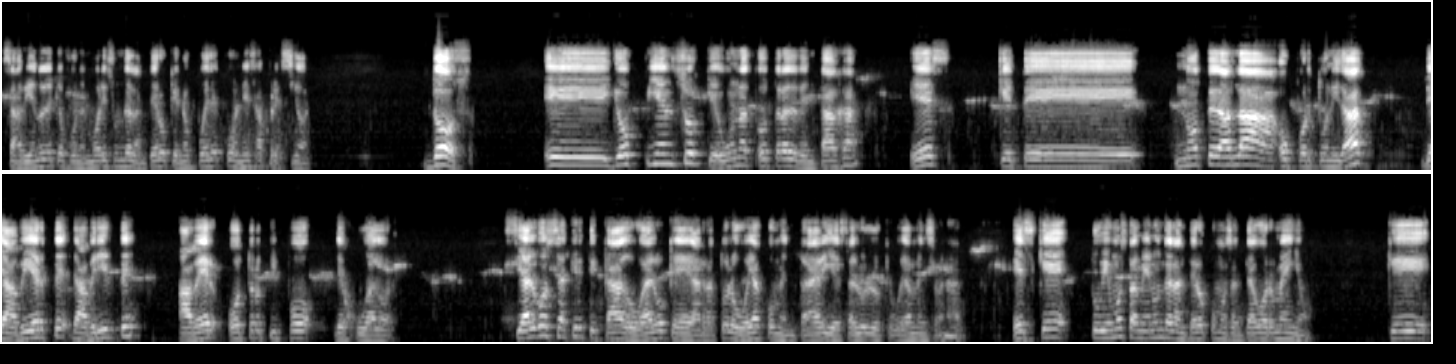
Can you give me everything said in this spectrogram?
sabiendo de que Funes Mori es un delantero que no puede con esa presión. Dos, eh, yo pienso que una otra desventaja es que te no te das la oportunidad de abrirte, de abrirte a ver otro tipo de jugador si algo se ha criticado o algo que al rato lo voy a comentar y es algo lo que voy a mencionar, es que tuvimos también un delantero como Santiago Ormeño que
